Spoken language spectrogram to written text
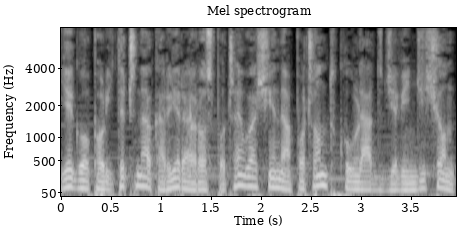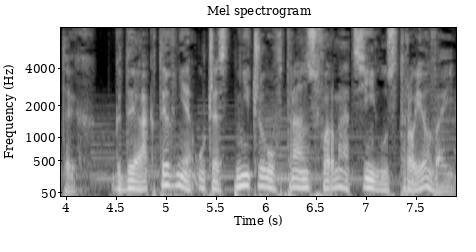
Jego polityczna kariera rozpoczęła się na początku lat 90., gdy aktywnie uczestniczył w transformacji ustrojowej,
